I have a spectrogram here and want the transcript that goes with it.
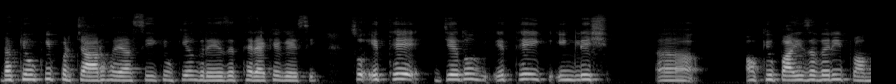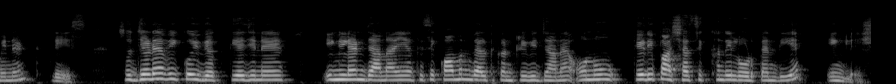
ਦਾ ਕਿਉਂਕਿ ਪ੍ਰਚਾਰ ਹੋਇਆ ਸੀ, ਕਿਉਂਕਿ ਅੰਗਰੇਜ਼ ਇੱਥੇ ਰਹਿ ਕੇ ਗਏ ਸੀ। ਸੋ ਇੱਥੇ ਜਦੋਂ ਇੱਥੇ ਇੱਕ English occupies a very prominent place so ਜਿਹੜਾ ਵੀ ਕੋਈ ਵਿਅਕਤੀ ਹੈ ਜਿਨੇ ਇੰਗਲੈਂਡ ਜਾਣਾ ਹੈ ਜਾਂ ਕਿਸੇ ਕਾਮਨਵੈਲਥ ਕੰਟਰੀ ਵਿੱਚ ਜਾਣਾ ਹੈ, ਉਹਨੂੰ ਕਿਹੜੀ ਭਾਸ਼ਾ ਸਿੱਖਣ ਦੀ ਲੋੜ ਪੈਂਦੀ ਹੈ? ਇੰਗਲਿਸ਼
